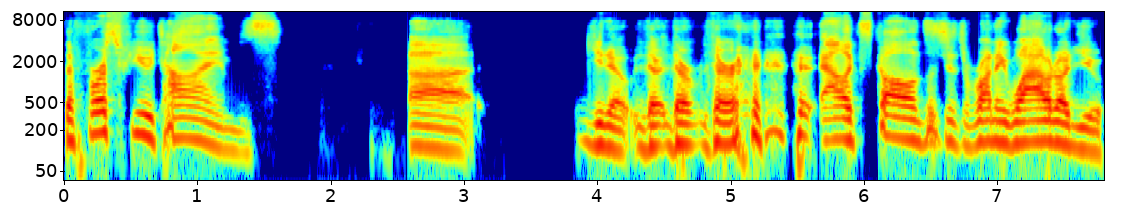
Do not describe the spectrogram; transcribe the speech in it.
the first few times, uh, you know, they're they're they're Alex Collins is just running wild on you.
